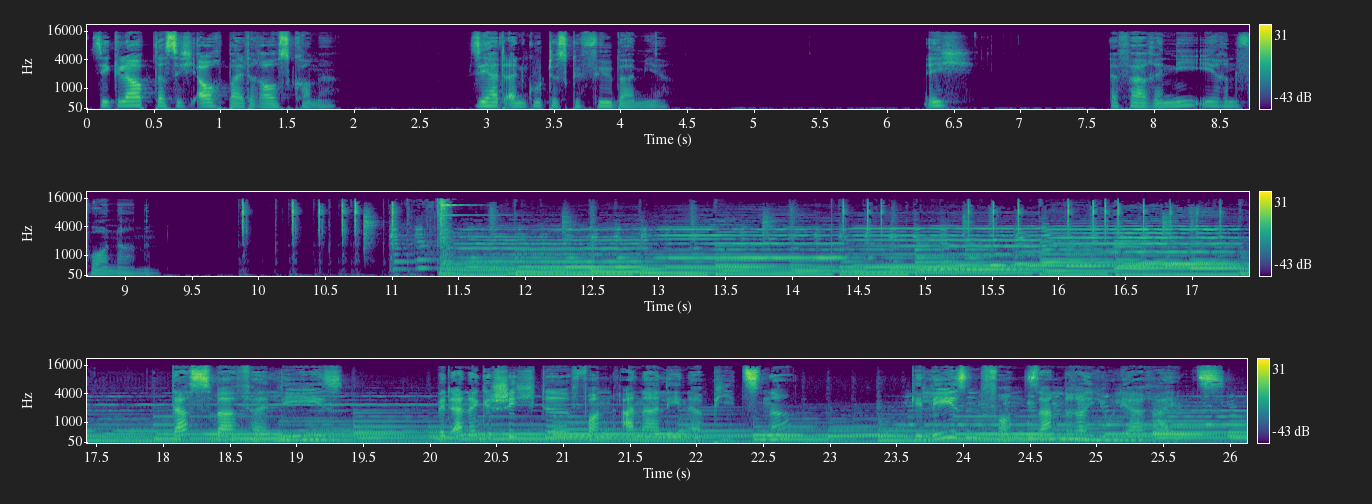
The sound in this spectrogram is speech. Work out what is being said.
Sie glaubt, dass ich auch bald rauskomme. Sie hat ein gutes Gefühl bei mir. Ich erfahre nie ihren Vornamen. Das war Verlesen mit einer Geschichte von Annalena Pietzner, gelesen von Sandra Julia Reitz.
